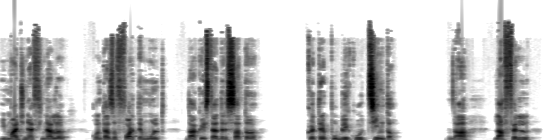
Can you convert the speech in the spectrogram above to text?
Imaginea finală contează foarte mult dacă este adresată către publicul țintă. Da? La fel, uh,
